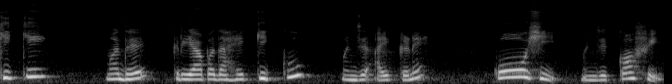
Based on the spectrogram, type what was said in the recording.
किकीमध्ये क्रियापद आहे किक्कू म्हणजे ऐकणे. कोही म्हणजे कॉफी.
